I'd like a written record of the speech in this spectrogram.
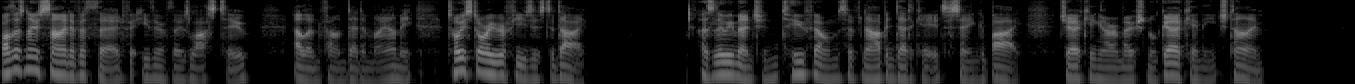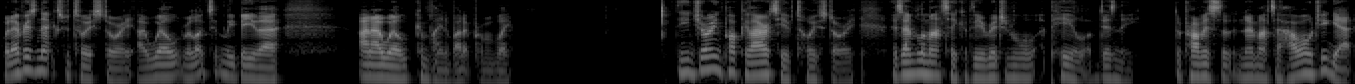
While there's no sign of a third for either of those last two, Ellen found dead in Miami, Toy Story refuses to die. As Louis mentioned, two films have now been dedicated to saying goodbye, jerking our emotional gherkin each time. Whatever is next for Toy Story, I will reluctantly be there and I will complain about it probably. The enduring popularity of Toy Story is emblematic of the original appeal of Disney the promise that no matter how old you get,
